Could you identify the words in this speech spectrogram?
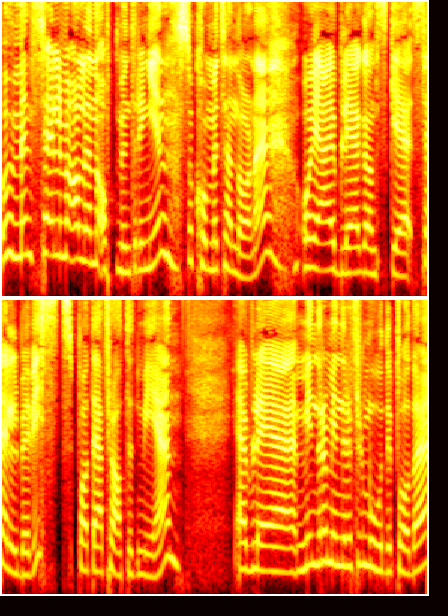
Men selv med all denne oppmuntringen så kom tenårene, og jeg ble ganske selvbevisst på at jeg pratet mye. Jeg ble mindre og mindre frimodig på det.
